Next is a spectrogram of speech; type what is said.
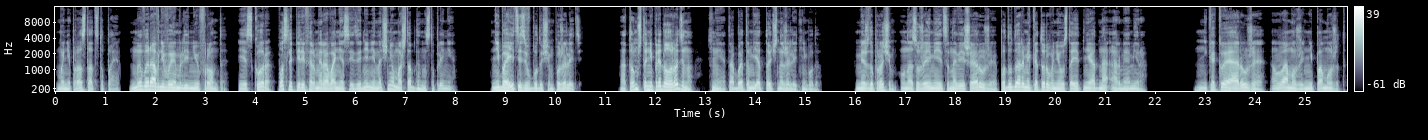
Мы не просто отступаем, мы выравниваем линию фронта. И скоро, после переформирования соединений, начнем масштабное наступление. Не боитесь в будущем пожалеть? О том, что не предал родину? Нет, об этом я точно жалеть не буду. Между прочим, у нас уже имеется новейшее оружие, под ударами которого не устоит ни одна армия мира. Никакое оружие вам уже не поможет,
